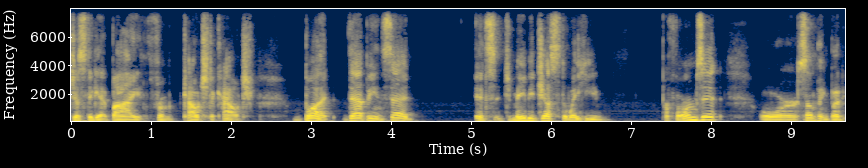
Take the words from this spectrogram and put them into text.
just to get by from couch to couch. But that being said, it's maybe just the way he performs it or something, but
